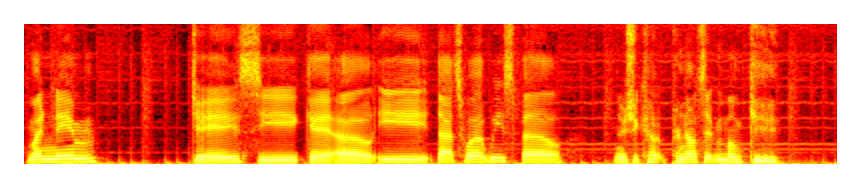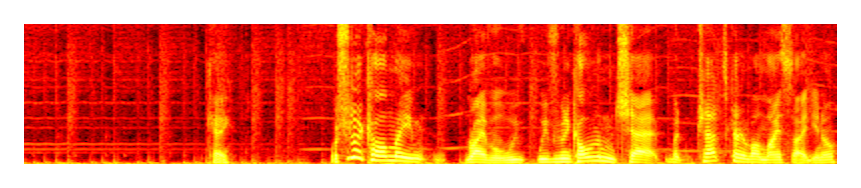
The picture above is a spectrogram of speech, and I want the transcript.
My name... J-C-K-L-E. That's what we spell. We should pronounce it monkey. Okay. What should I call my rival? We've, we've been calling them chat, but chat's kind of on my side, you know?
